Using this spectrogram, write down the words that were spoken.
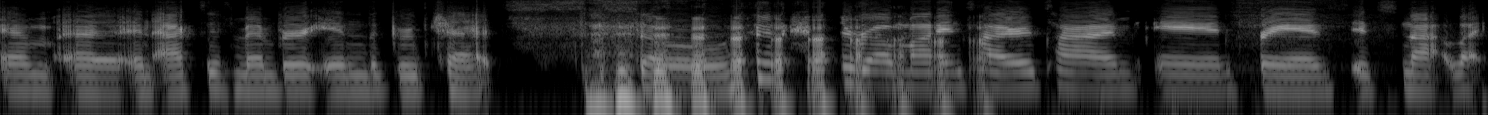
am a, an active member in the group chats. So throughout my entire time in France, it's not like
